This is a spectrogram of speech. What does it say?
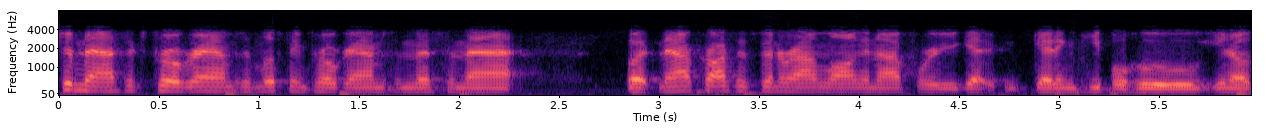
gymnastics programs and lifting programs and this and that. But now CrossFit's been around long enough where you get getting people who, you know,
